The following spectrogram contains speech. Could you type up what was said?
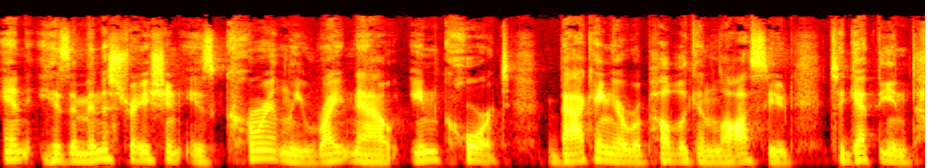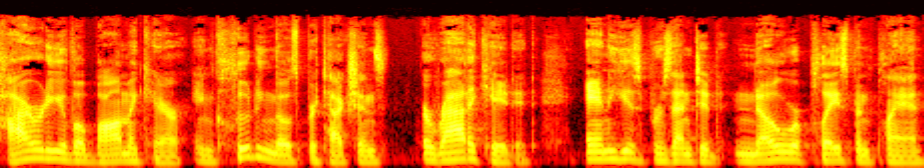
and his administration is currently, right now, in court backing a Republican lawsuit to get the entirety of Obamacare, including those protections, eradicated, and he has presented no replacement plan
